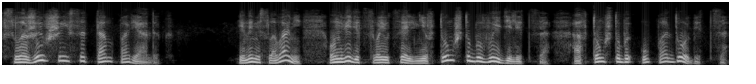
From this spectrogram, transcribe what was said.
в сложившийся там порядок. Иными словами, он видит свою цель не в том, чтобы выделиться, а в том, чтобы уподобиться.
